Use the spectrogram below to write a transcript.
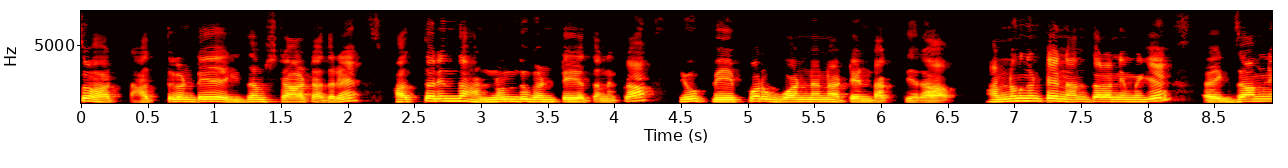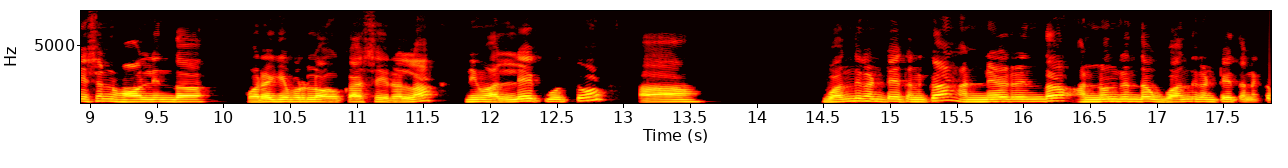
ಸೊ ಹತ್, ಹತ್ತು ಗಂಟೆಯ ಎಕ್ಸಾಮ್ ಸ್ಟಾರ್ಟ್ ಆದರೆ ಹತ್ತರಿಂದ ಹನ್ನೊಂದು ಗಂಟೆಯ ತನಕ ನೀವು ಪೇಪರ್ ಒನ್ ಅನ್ನು ಅಟೆಂಡ್ ಆಗ್ತೀರಾ. ಹನ್ನೊಂದು ಗಂಟೆ ನಂತರ ನಿಮಗೆ ಎಕ್ಸಾಮಿನೇಷನ್ ಹಾಲ್ನಿಂದ ಹೊರಗೆ ಬರಲು ಅವಕಾಶ ಇರಲ್ಲ. ನೀವು ಅಲ್ಲೇ ಕೂತು ಒಂದು ಗಂಟೆ ತನಕ, ಹನ್ನೆರಡರಿಂದ ಹನ್ನೊಂದರಿಂದ ಒಂದು ಗಂಟೆ ತನಕ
